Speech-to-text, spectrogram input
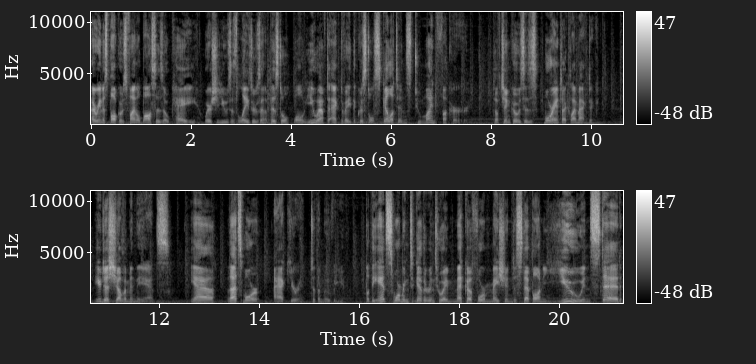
Irina Spalko's final boss is okay, where she uses lasers and a pistol, while you have to activate the crystal skeletons to mindfuck her. Dovchenko's is more anticlimactic. You just shove him in the ants. Yeah, that's more accurate to the movie. But the ants swarming together into a mecha formation to step on you instead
